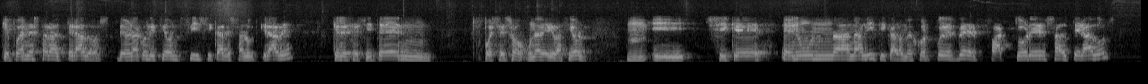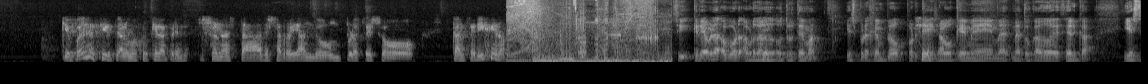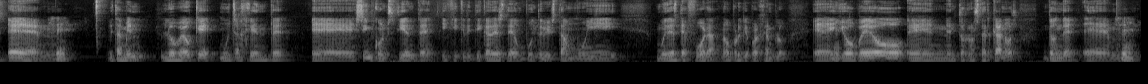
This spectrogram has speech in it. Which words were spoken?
que pueden estar alterados de una condición física de salud grave que necesiten, pues eso, una derivación. Mm, Y sí que en una analítica a lo mejor puedes ver factores alterados que pueden decirte a lo mejor que la persona está desarrollando un proceso cancerígeno. Sí, quería abordar Sí. otro tema, y es, por ejemplo, porque Sí. es algo que me, me ha- me ha tocado de cerca, y es... em, Sí. Y también lo veo que mucha gente eh, es inconsciente y que critica desde un punto de vista muy, muy desde fuera, ¿no? Porque, por ejemplo, eh, yo veo en entornos cercanos donde em,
